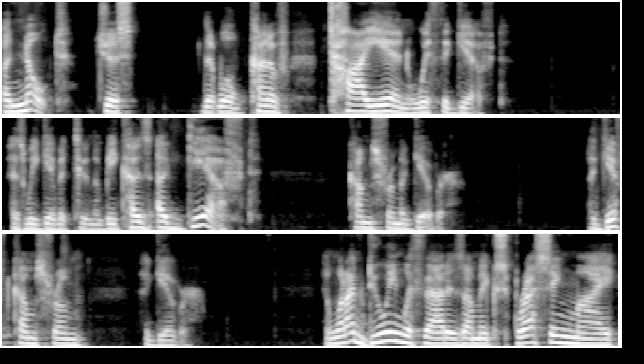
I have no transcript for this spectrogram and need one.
a note just that will kind of tie in with the gift as we give it to them because a gift comes from a giver. A gift comes from a giver. And what I'm doing with that is I'm expressing my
